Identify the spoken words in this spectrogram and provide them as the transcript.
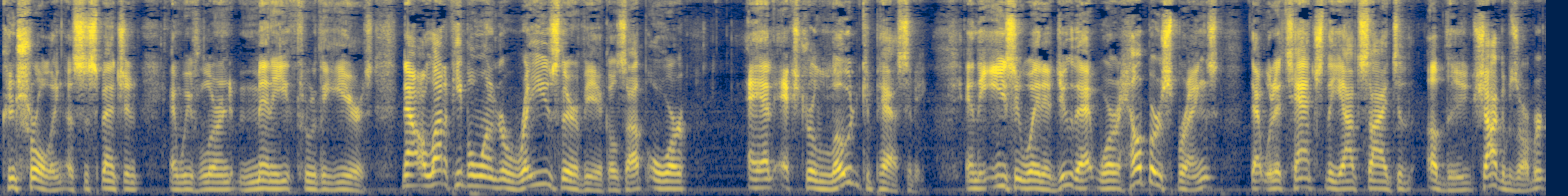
controlling a suspension, and we've learned many through the years. Now, a lot of people wanted to raise their vehicles up or add extra load capacity. And the easy way to do that were helper springs that would attach the outside to, of the shock absorber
